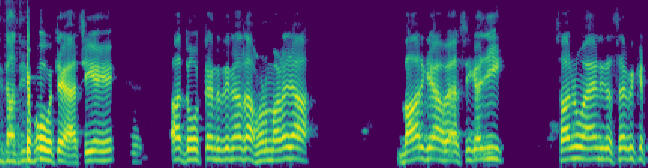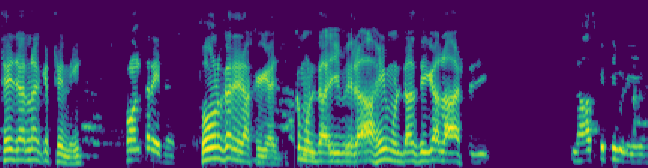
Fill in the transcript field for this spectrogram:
ਦਾਦੀ ਦੇ ਭੋਗ ਤੇ ਆਇਆ ਸੀ ਇਹ। ਆ ਦੋ ਤਿੰਨ ਦਿਨਾਂ ਦਾ ਹੁਣ ਮਾੜਾ ਜਿਹਾ ਬਾਹਰ ਗਿਆ ਹੋਇਆ ਸੀਗਾ ਜੀ। ਸਾਨੂੰ ਐ ਨਹੀਂ ਦੱਸਿਆ ਵੀ ਕਿੱਥੇ ਜਾਣਾ ਕਿੱਥੇ ਨਹੀਂ। ਫੋਨ ਧਰੇ ਸੀ। ਫੋਨ ਘਰੇ ਰੱਖ ਗਿਆ ਜੀ। ਇੱਕ ਮੁੰਡਾ ਜੀ ਮੇਰਾ ਆਹੀ ਮੁੰਡਾ ਸੀਗਾ ਲਾਸਟ ਜੀ। ਲਾਸ਼ ਕਿੱਥੇ ਮਿਲੀ ਹੈ?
